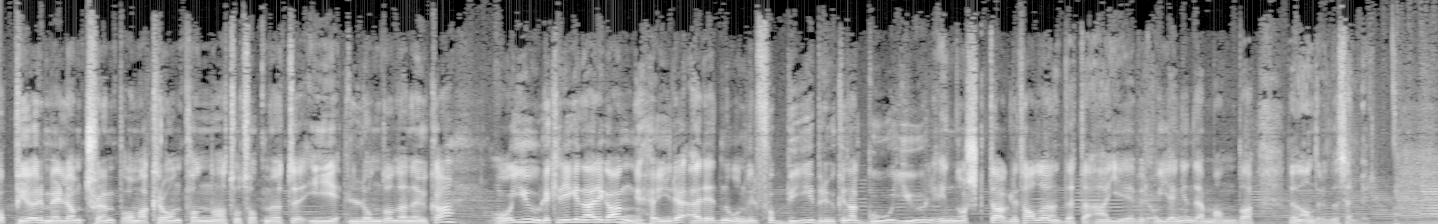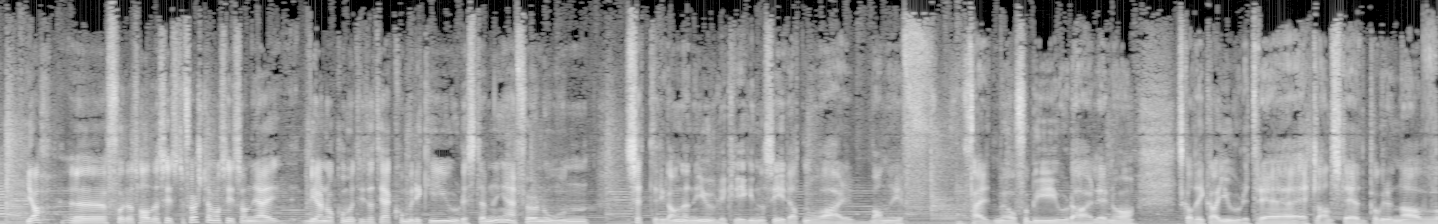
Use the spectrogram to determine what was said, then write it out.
Oppgjør mellom Trump og Macron på Nato-toppmøtet i London denne uka. Og julekrigen er i gang. Høyre er redd noen vil forby bruken av god jul i norsk dagligtale. Dette er Giæver og gjengen. Det er mandag den 2. desember. Ja, øh, for å ta det siste først. Jeg må si sånn, jeg, Vi har nå kommet hit at jeg kommer ikke i julestemning jeg, før noen setter i gang denne julekrigen og sier at nå er man i ferd med å forby jula, eller nå skal de ikke ha juletre et eller annet sted pga. Av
